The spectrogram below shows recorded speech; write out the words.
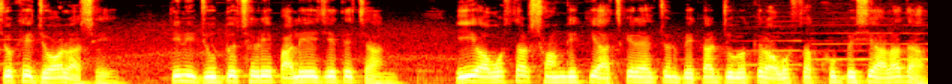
চোখে জল আসে। তিনি যুদ্ধ ছেড়ে পালিয়ে যেতে চান। এই অবস্থার সঙ্গে কি আজকের একজন বেকার যুবকের অবস্থা খুব বেশি আলাদা?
